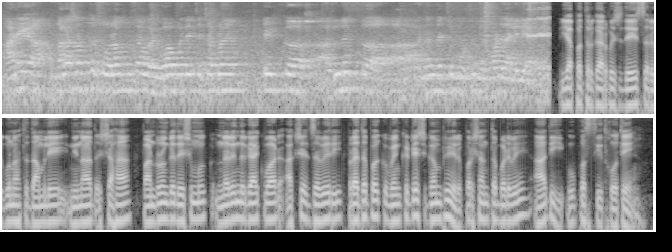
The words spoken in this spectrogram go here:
आणि मला असं वाटतं सोलापूरच्या वैभवामध्ये त्याच्यामुळे एक अजून एक आनंदाची गोष्ट निर्माण झालेली आहे. या पत्रकार परिषदेस रघुनाथ दामले निनाद शहा पांडुरंग देशमुख नरेंद्र गायकवाड अक्षय झवेरी प्राध्यापक व्यंकटेश गंभीर प्रशांत बडवे आदी उपस्थित होते.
